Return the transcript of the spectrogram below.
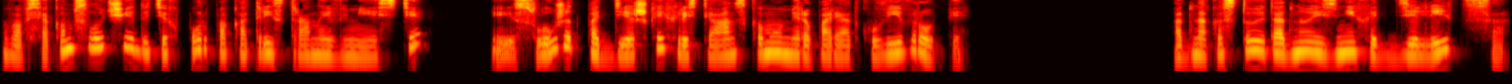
Во всяком случае, до тех пор, пока три страны вместе и служат поддержкой христианскому миропорядку в Европе. Однако стоит одной из них отделиться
